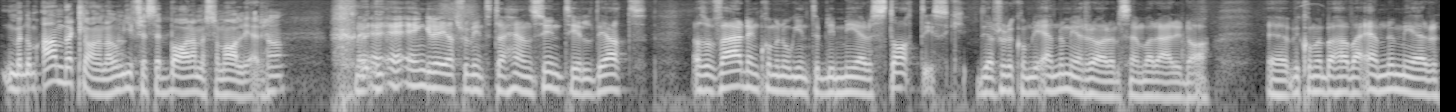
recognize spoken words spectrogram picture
men de andra klanerna, de gifter sig bara med somalier. Ja. Men en, en grej jag tror vi inte tar hänsyn till det är att alltså, världen kommer nog inte bli mer statisk. Jag tror det kommer bli ännu mer rörelse än vad det är idag. Eh, vi kommer behöva ännu mer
